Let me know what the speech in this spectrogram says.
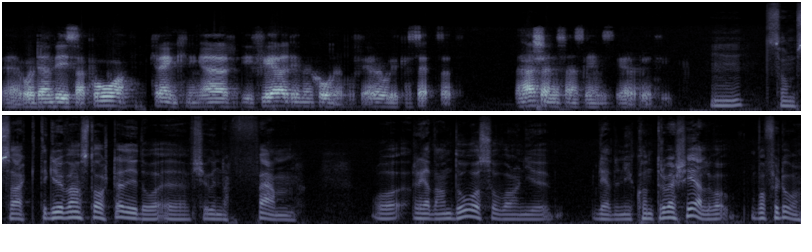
Eh, och den visar på kränkningar i flera dimensioner på flera olika sätt. Så det här känner svenska investerare till. Mm. Som sagt, gruvan startade ju då eh, 2005 och redan då så var den ju, blev den ju kontroversiell. Var, varför då?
